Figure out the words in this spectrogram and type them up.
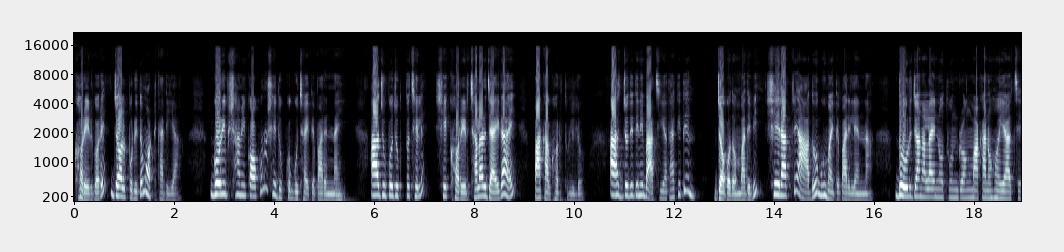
ঘরের ঘরে জল পড়িত মটকা দিয়া। গরিব স্বামী কখনো সে দুঃখ গুছাইতে পারেন নাই। আজ উপযুক্ত ছেলে, সে খড়ের ছালার জায়গায় পাকা ঘর তুলিল। আজ যদি তিনি বাঁচিয়া থাকিতেন, জগদম্বা দেবী সে রাত্রে আদৌ ঘুমাইতে পারিলেন না। দৌড় জানালায় নতুন রং মাখানো হয়ে আছে,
